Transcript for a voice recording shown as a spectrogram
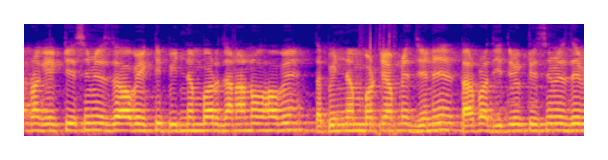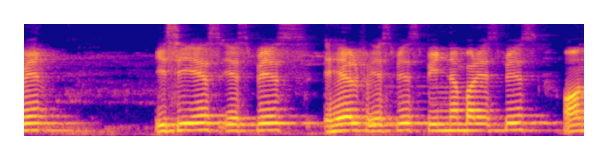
আপনাকে একটি এস এম এস দেওয়া হবে, একটি পিন নাম্বার জানানো হবে। তা পিন নাম্বারটি আপনি জেনে তারপর দ্বিতীয় একটি এস এম এস দেবেন। ECS space help space pin number space one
